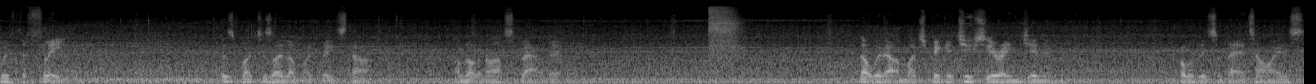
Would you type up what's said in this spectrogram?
with the fleet. As much as I love my fleet star. I'm not going to ask about it. Not without a much bigger, juicier engine and probably some better tyres.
